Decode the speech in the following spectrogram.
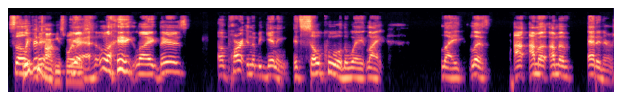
so we've been there, talking spoilers. Yeah, like like there's a part in the beginning. It's so cool the way like like listen, I, I'm a I'm a editor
